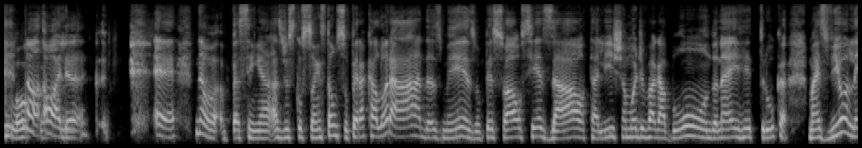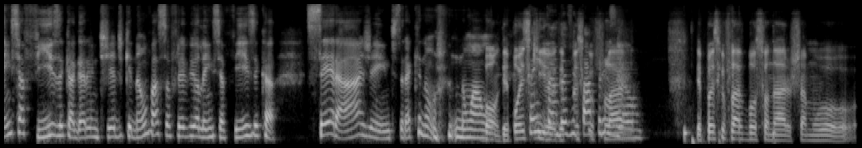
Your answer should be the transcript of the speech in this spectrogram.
Que louco. Não, olha, é, não, assim, as discussões estão super acaloradas mesmo, o pessoal se exalta ali, chamou de vagabundo, né, e retruca, mas violência física, a garantia de que não vai sofrer violência física, será, gente? Será que não, não há um... Bom, depois que, depois que o Flávio, depois que o Flávio Bolsonaro chamou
